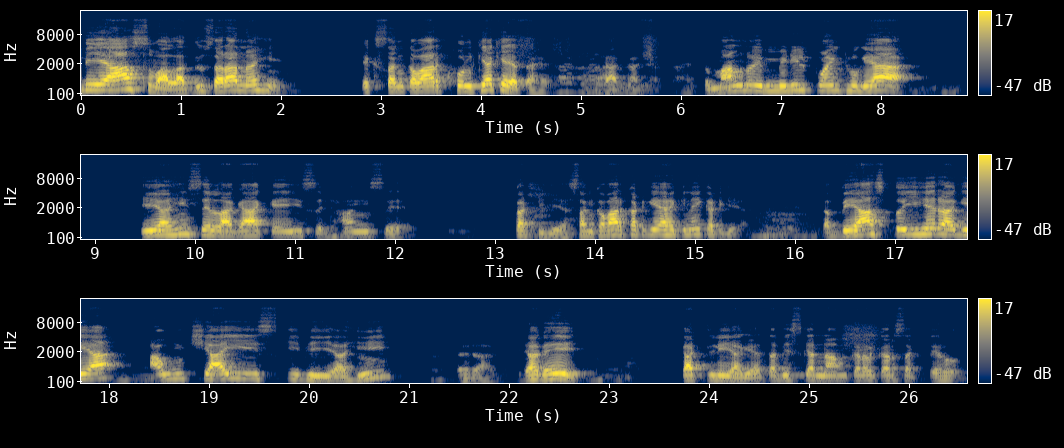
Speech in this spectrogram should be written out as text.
व्यास वाला दूसरा नहीं, एक संकवार खोल क्या किया जाता है? काटा जाता है। तो मान लो ये मिडिल पॉइंट हो गया। यहीं से लगा के इस ढंग से कट गया शंकवार कट गया है कि नहीं कट गया? तब ब्यास तो यह रह गया ऊंचाई इसकी भी यही रह गई। रह गई, कट लिया गया, तब इसका नामकरण कर सकते हो।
